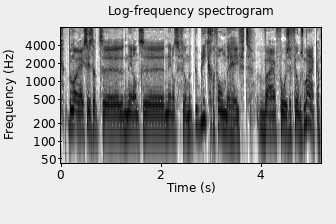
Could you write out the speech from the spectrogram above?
Het belangrijkste is dat uh, de Nederland, uh, Nederlandse film het publiek gevonden heeft... waarvoor ze films maken.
